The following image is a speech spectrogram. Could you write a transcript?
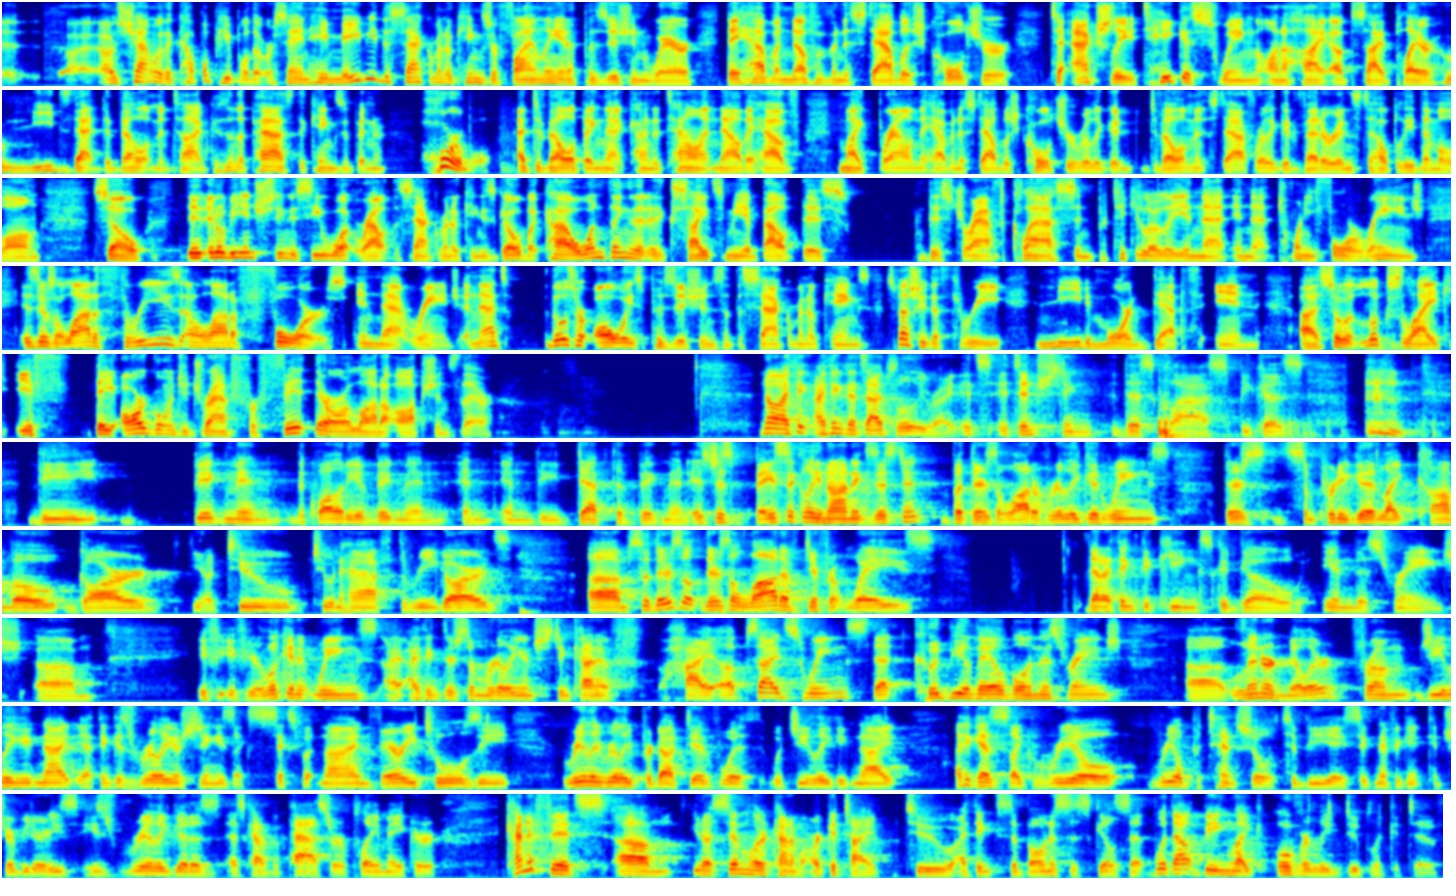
I was chatting with a couple people that were saying, "Hey, maybe the Sacramento Kings are finally in a position where they have enough of an established culture to actually take a swing on a high upside player who needs that development time." Because in the past, the Kings have been horrible at developing that kind of talent. Now they have Mike Brown, they have an established culture, really good development staff, really good veterans to help lead them along. So it, will be interesting to see what route the Sacramento Kings go. But Kyle, one thing that excites me about this this draft class and particularly in that in that 24 range is there's a lot of threes and a lot of fours in that range and that's those are always positions that the Sacramento Kings, especially the three, need more depth in. Uh, so it looks mm-hmm. like if they are going to draft for fit, there are a lot of options there. No, I think I think that's absolutely right. It's it's interesting this class because the big men, the quality of big men and and the depth of big men is just basically non-existent. But there's a lot of really good wings. There's some pretty good like combo guard, you know, two, two and a half, three guards. Um, so there's a there's a lot of different ways that I think the Kings could go in this range. Um, if, if you're looking at wings, I, I, think there's some really interesting kind of high upside swings that could be available in this range. Uh, Leonard Miller from G League Ignite, I think is really interesting. He's like six foot nine, very toolsy, really, really productive with with G League Ignite. I think has like real, real potential to be a significant contributor. He's he's really good as as kind of a passer, a playmaker kind of fits, um, you know, similar kind of archetype to I think Sabonis's skill set without being like overly duplicative,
